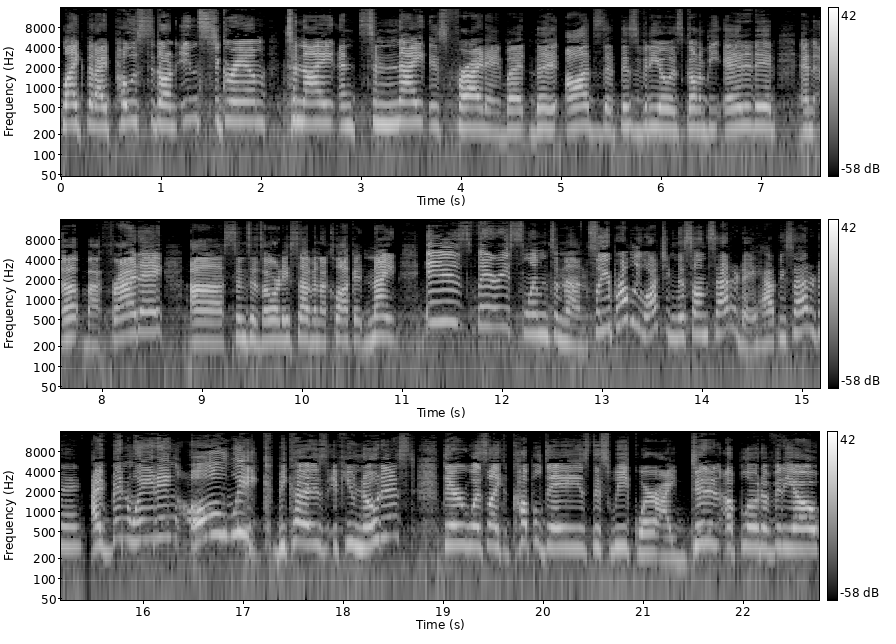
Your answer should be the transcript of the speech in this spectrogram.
like that I posted on Instagram tonight, and tonight is Friday, but the odds that this video is gonna be edited and up by Friday, uh, since it's already 7 o'clock at night, is very slim to none. So you're probably watching this on Saturday. Happy Saturday. I've been waiting all week because if you noticed, there was like a couple days this week where I didn't upload a video,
